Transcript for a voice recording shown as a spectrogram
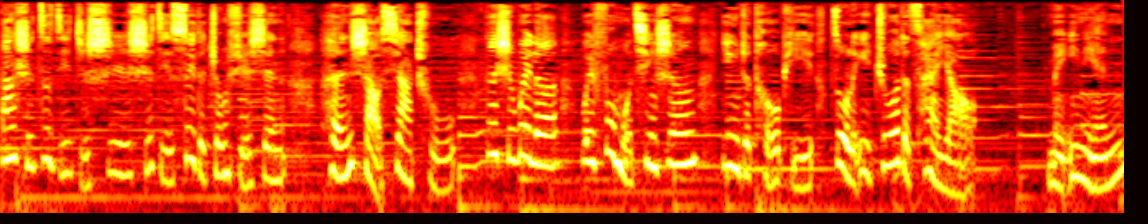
当时自己只是十几岁的中学生，很少下厨，但是为了为父母庆生，硬着头皮做了一桌的菜肴。每一年，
